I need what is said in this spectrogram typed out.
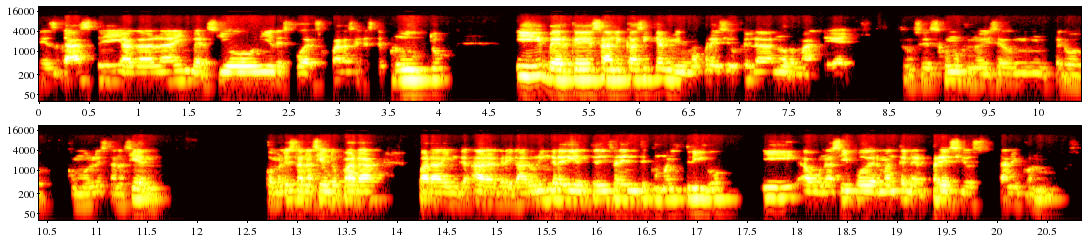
desgaste y haga la inversión y el esfuerzo para hacer este producto y ver que sale casi que al mismo precio que la normal de ellos. Entonces, como que uno dice, mm, pero ¿cómo le están haciendo? ¿Cómo le están haciendo para, para agregar un ingrediente diferente como el trigo y aún así poder mantener precios tan económicos?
